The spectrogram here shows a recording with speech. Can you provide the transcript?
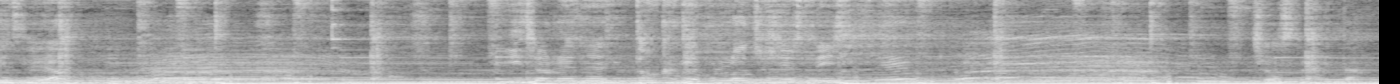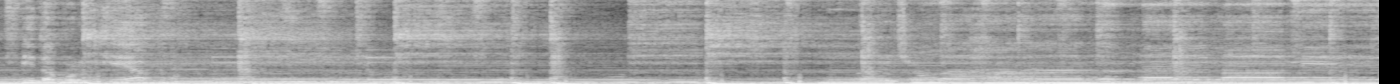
계세요? 이전에는 더 크게 불러주실 수 있으세요? 좋습니다. 믿어볼게요. 널 좋아하는 내 맘이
